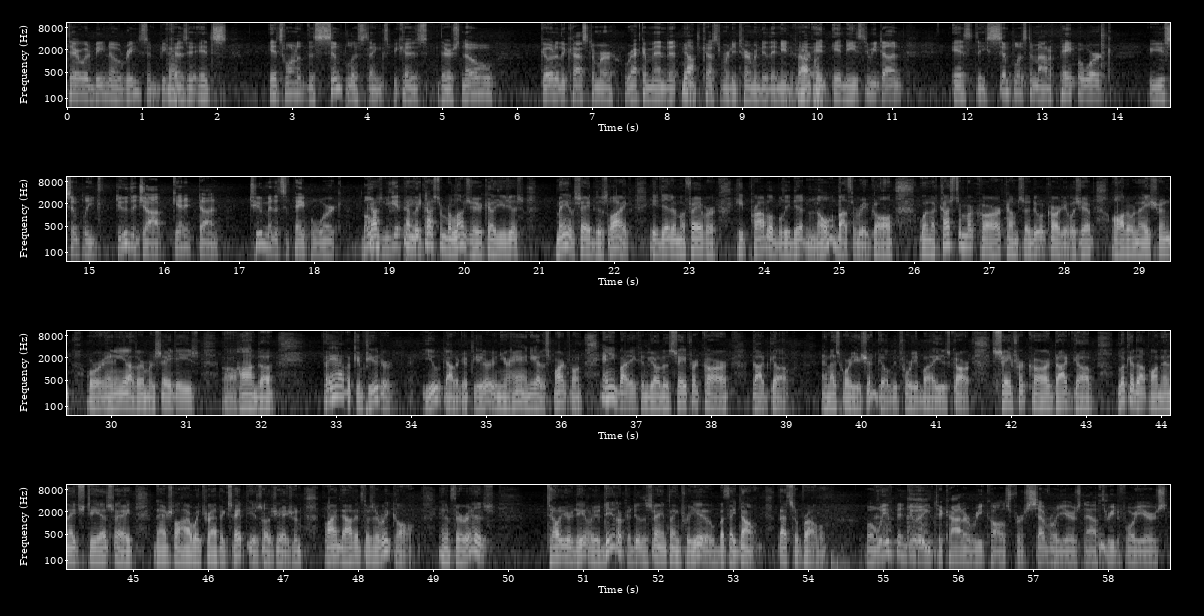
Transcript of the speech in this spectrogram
there would be no reason because it it's it's one of the simplest things because there's no go to the customer recommend it Yeah. let the customer determine do they need Exactly. it, it needs to be done it's the simplest amount of paperwork you simply do the job get it done two minutes of paperwork boom Cus- you get and the customer loves you because you just may have saved his life. You did him a favor. He probably didn't know about the recall. When a customer car comes into a car dealership, AutoNation or any other, Mercedes, uh, Honda, they have a computer. You got a computer in your hand. You got a smartphone. Anybody can go to safercar.gov. And that's where you should go before you buy a used car. Safercar.gov. Look it up on NHTSA, National Highway Traffic Safety Association. Find out if there's a recall. And if there is, tell your dealer. Your dealer could do the same thing for you, but they don't. That's the problem. Well, we've been doing Takata recalls for several years now, three to four years,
